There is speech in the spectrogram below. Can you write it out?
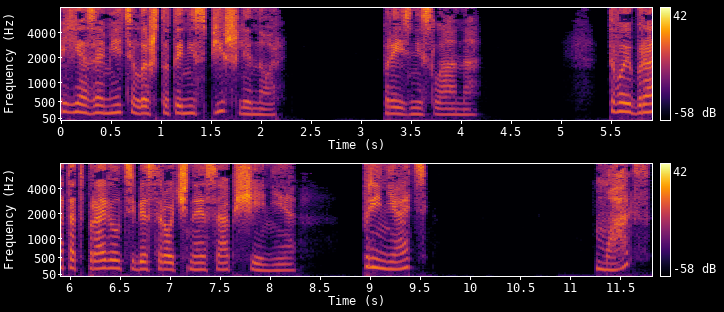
«Я заметила, что ты не спишь, Ленор», — произнесла она. «Твой брат отправил тебе срочное сообщение. Принять?» «Макс?»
